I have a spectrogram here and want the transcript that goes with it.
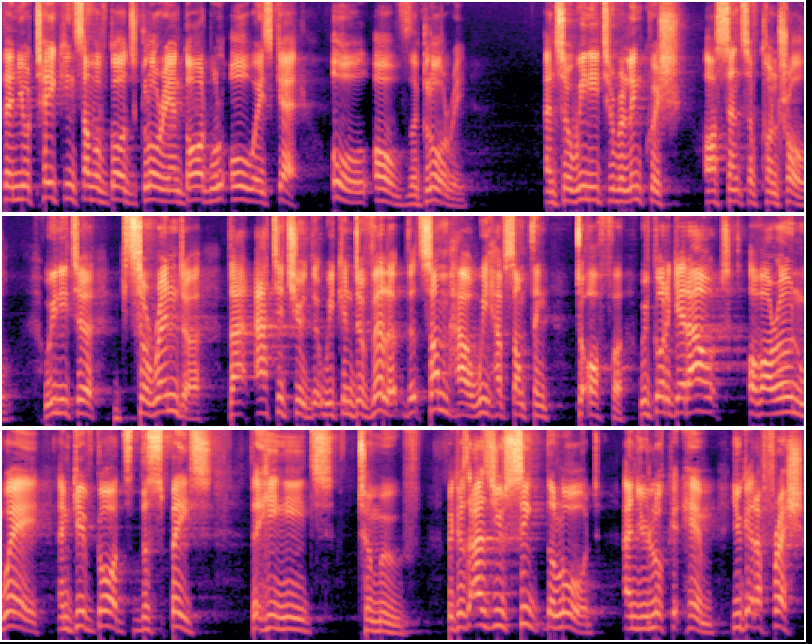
then you're taking some of God's glory, and God will always get all of the glory. And so we need to relinquish our sense of control. We need to surrender that attitude that we can develop that somehow we have something to offer. We've got to get out of our own way and give God the space that He needs to move. Because as you seek the Lord and you look at Him, you get a fresh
